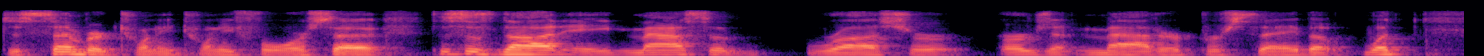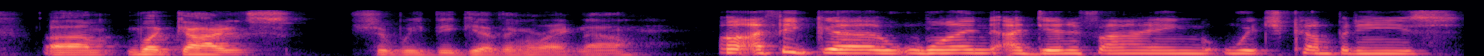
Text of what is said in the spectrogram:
December 2024. So this is not a massive rush or urgent matter per se, but what um, what guidance should we be giving right now? Well, I think uh, one, identifying which companies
